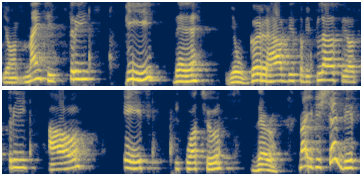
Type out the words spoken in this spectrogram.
your 93p there you're going to have this to be plus your 3 out 8 equal to 0. Now, if you check this,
